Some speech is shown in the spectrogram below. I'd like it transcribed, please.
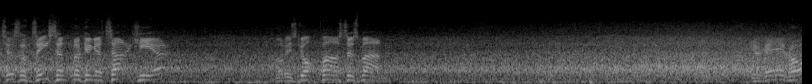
It is a decent-looking attack here. Well, he's got past his man. Guerreiro.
